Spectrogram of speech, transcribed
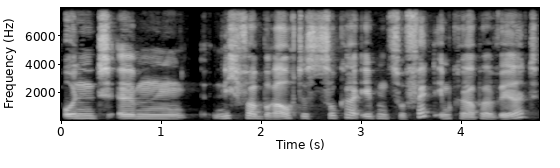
und, ähm, nicht verbrauchtes Zucker eben zu Fett im Körper wird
